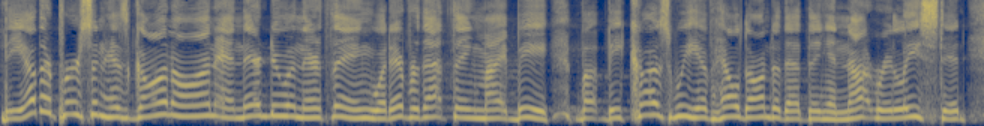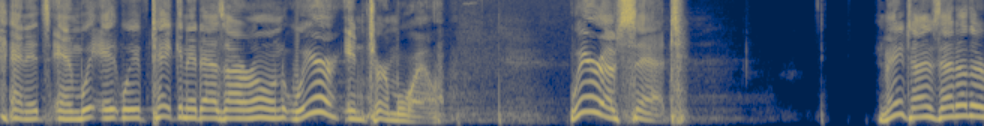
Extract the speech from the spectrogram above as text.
The other person has gone on and they're doing their thing, whatever that thing might be. But because we have held on to that thing and not released it, and it's and we, it, we've taken it as our own, we're in turmoil. We're upset. Many times that other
